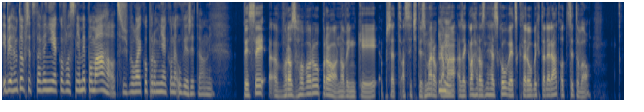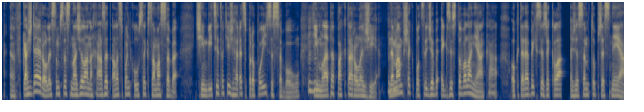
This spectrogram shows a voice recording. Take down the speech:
i během toho představení jako vlastně mi pomáhal, což bylo jako pro mě jako neuvěřitelný. Ty jsi eh, v rozhovoru pro novinky před asi čtyřma rokama mm-hmm. řekla hrozně hezkou věc, kterou bych tady rád odcitoval. Eh, v každé roli jsem se snažila nacházet alespoň kousek sama sebe. Čím víc si totiž herec propojí se sebou, mm-hmm. tím lépe pak ta role žije. Mm-hmm. Nemám však pocit, že by existovala nějaká, o které bych si řekla, že jsem to přesně já.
